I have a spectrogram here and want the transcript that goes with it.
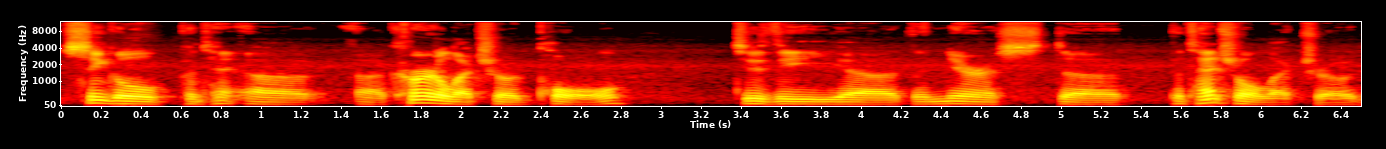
single uh, uh, current electrode pole to the uh, the nearest potential electrode.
